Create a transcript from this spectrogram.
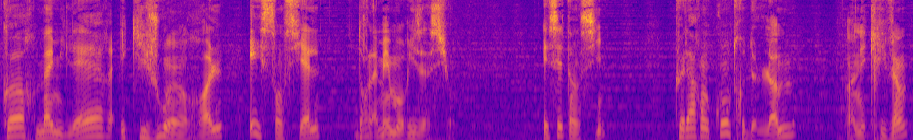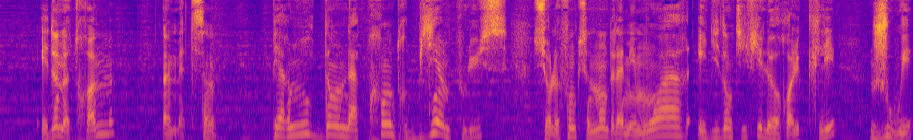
corps mammillaire et qui joue un rôle essentiel dans la mémorisation. Et c'est ainsi que la rencontre de l'homme, un écrivain, et de notre homme, un médecin, permit d'en apprendre bien plus sur le fonctionnement de la mémoire et d'identifier le rôle clé joué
